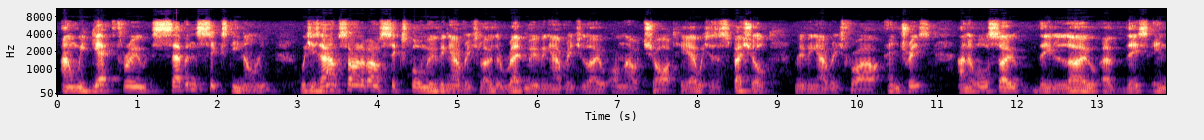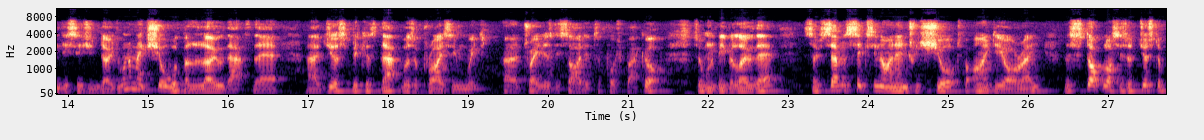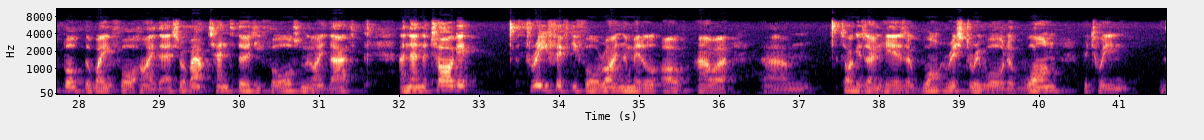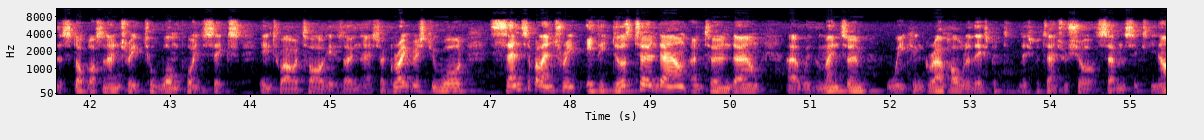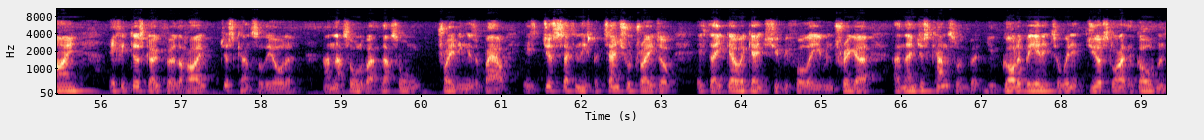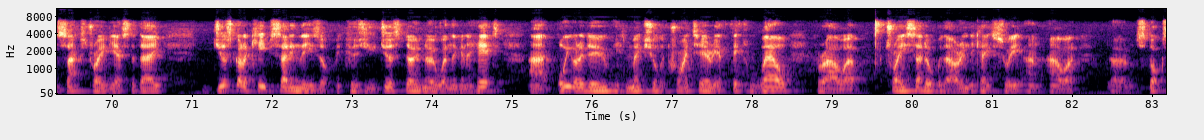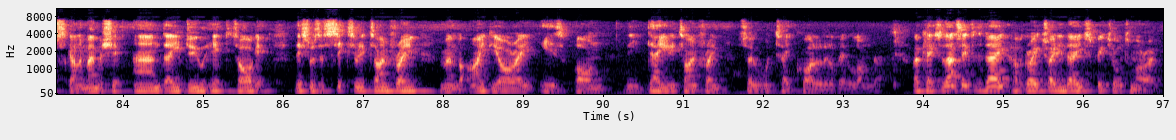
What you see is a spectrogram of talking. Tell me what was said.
and we get through 769 which is outside of our 6-4 moving average low, the red moving average low on our chart here, which is a special moving average for our entries, and also the low of this indecision doji. You want to make sure we're below that there, uh, just because that was a price in which uh, traders decided to push back up. So we want to be below there. So 769 entry short for IDRA. The stop losses are just above the wave 4 high there, so about 1034, something like that. And then the target 354 right in the middle of our um, target zone here is a one, risk to reward of 1 between the stop loss and entry to 1.6 into our target zone there. So great risk reward, sensible entry. If it does turn down and turn down uh, with momentum, we can grab hold of this this potential short 769. If it does go further high, just cancel the order and that's all about that's all trading is about is just setting these potential trades up if they go against you before they even trigger and then just cancel them but you've got to be in it to win it just like the Goldman Sachs trade yesterday just got to keep setting these up because you just don't know when they're going to hit. Uh, all you got to do is make sure the criteria fits well for our trade setup with our indicator suite and our um, stock scanner membership and they do hit target. This was a six minute time frame remember IDRA is on the daily time frame so it would take quite a little bit longer. Okay so that's it for today. Have a great trading day. Speak to you all tomorrow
